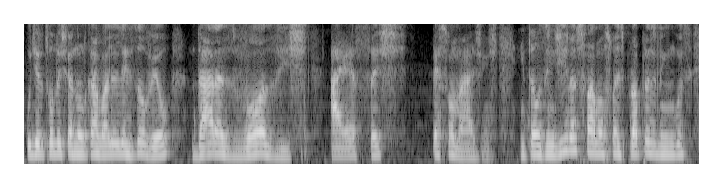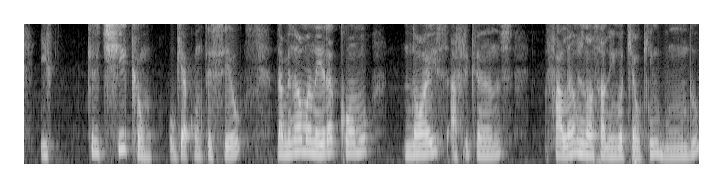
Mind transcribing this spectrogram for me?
o diretor Luiz Fernando Carvalho ele resolveu dar as vozes a essas personagens. Então os indígenas falam suas próprias línguas e criticam o que aconteceu, da mesma maneira como nós, africanos, falamos nossa língua, que é o quimbundo,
